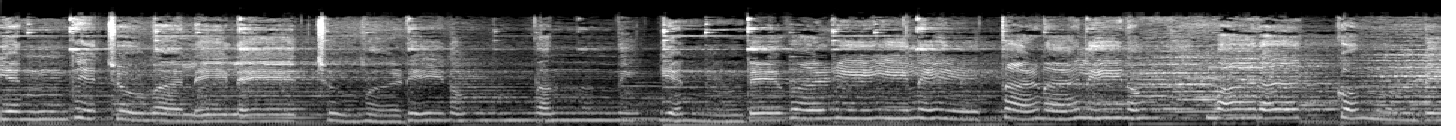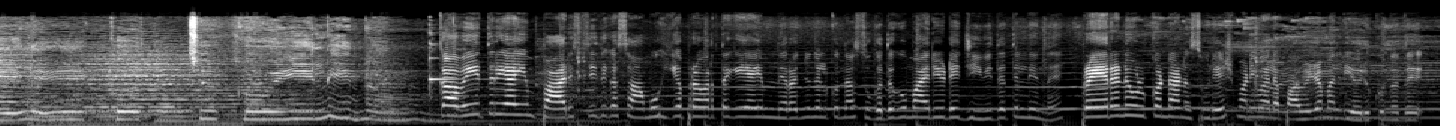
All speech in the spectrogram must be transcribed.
എന്റെ ചുമലിലെ ചുമടിനും നന്ദി എന്റെ വഴിയിലെ തണലിനും. മരക്കൊമ്പിലെ കൊച്ചു കുയിലിനും. കവയിത്രിയായും പാരിസ്ഥിതിക സാമൂഹിക പ്രവർത്തകയായും നിറഞ്ഞു നിൽക്കുന്ന സുഗതകുമാരിയുടെ ജീവിതത്തിൽ നിന്ന് പ്രേരണ ഉൾക്കൊണ്ടാണ് സുരേഷ് മണിമല പവിഴമല്ലി ഒരുക്കുന്നത്.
